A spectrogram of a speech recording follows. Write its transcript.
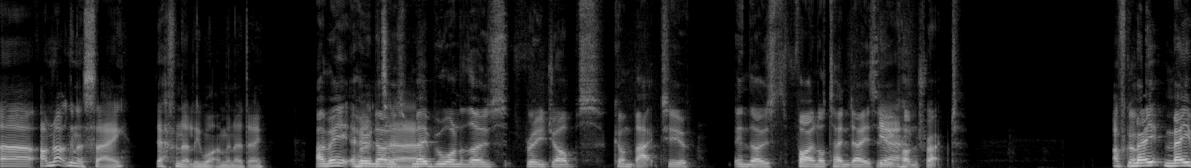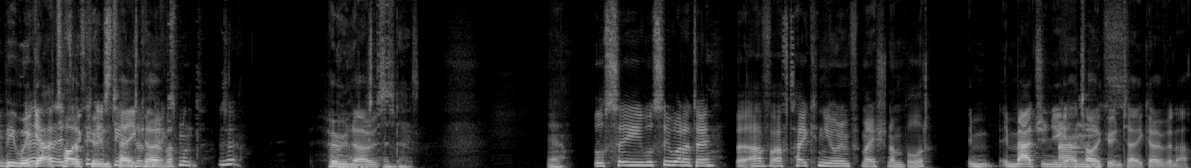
Uh, I'm not going to say definitely what I'm going to do. I mean, who But, knows? uh, Maybe one of those free jobs come back to you in those final ten days of your contract. I've got. May- maybe we Yeah, get a it's- tycoon it's the end of takeover. month, is it? Who Oh, knows? Yeah, we'll see. We'll see what I do. But I've I've taken your information on board. Im- imagine you get And- a tycoon takeover now.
